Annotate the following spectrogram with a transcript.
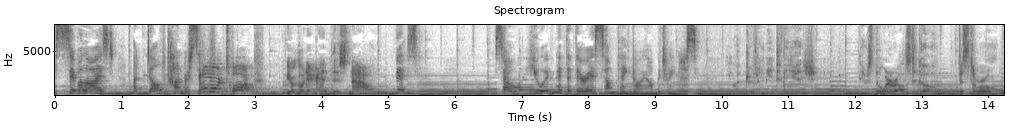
civilized, adult conversation. No more talk! You're going to end this now. This. So, you admit that there is something going on between us. You have driven me to the edge. There's nowhere else to go. This the room?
